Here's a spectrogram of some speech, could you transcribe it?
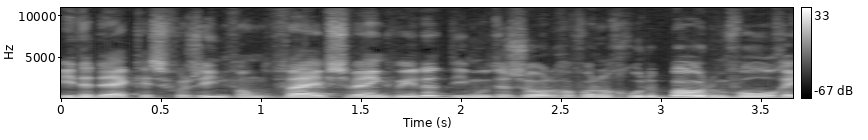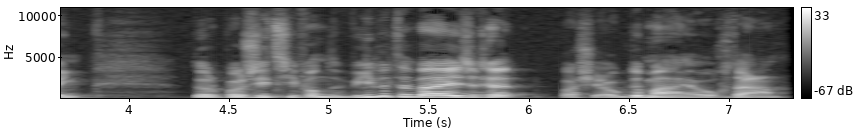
Ieder dek is voorzien van vijf zwenkwielen die moeten zorgen voor een goede bodemvolging. Door de positie van de wielen te wijzigen pas je ook de maaihoogte aan.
